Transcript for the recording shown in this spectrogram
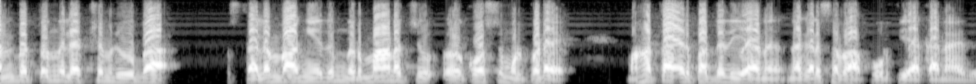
അൻപത്തൊന്ന് ലക്ഷം രൂപ സ്ഥലം വാങ്ങിയതും നിർമ്മാണ കോസ്റ്റും ഉൾപ്പെടെ മഹത്തായ ഒരു പദ്ധതിയാണ് നഗരസഭ പൂർത്തിയാക്കാനായത്.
